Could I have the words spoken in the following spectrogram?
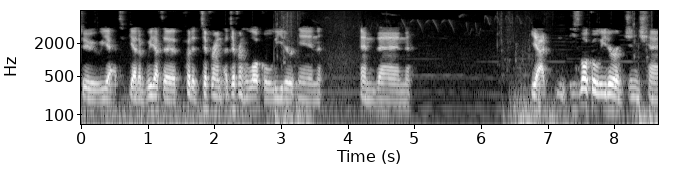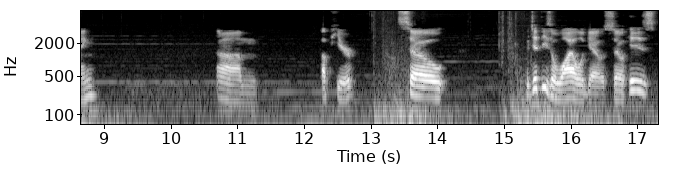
To, yeah, to get him, we'd have to put a different, a different local leader in, and then, yeah, he's local leader of Jin Chang, um, up here. So, we did these a while ago. So his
